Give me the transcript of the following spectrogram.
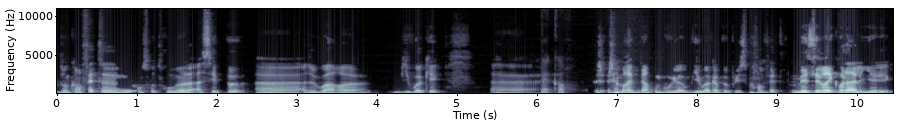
Donc en fait, euh, on se retrouve euh, assez peu euh, à devoir euh, bivouaquer. Euh, D'accord. J'aimerais bien qu'on bivouaque un peu plus, en fait. Mais c'est vrai que voilà, il y a, il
